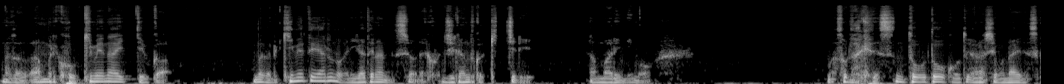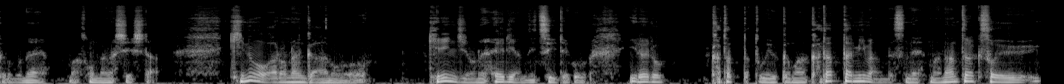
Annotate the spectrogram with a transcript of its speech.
なんかあんまりこう決めないっていうか、だから決めてやるのが苦手なんですよね。時間とかきっちり、あんまりにも。まあ、それだけです。どう、どうこうという話でもないですけどもね。まあ、そんな話でした。昨日、あの、なんか、あの、キリンジのね、エリアンについて、こう、いろいろ語ったというか、まあ、語った未満ですね。まあ、なんとなくそういう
